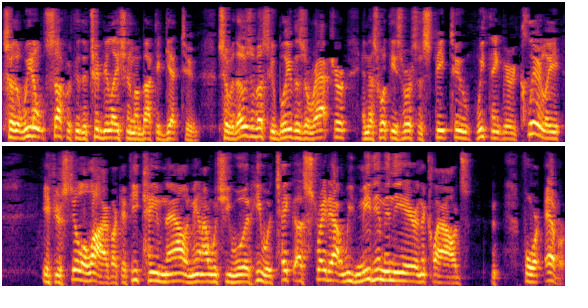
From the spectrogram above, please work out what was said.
so that we don't suffer through the tribulation I'm about to get to. So for those of us who believe there's a rapture, and that's what these verses speak to, we think very clearly if you're still alive, like if he came now, and man, I wish he would, he would take us straight out and we'd meet him in the air in the clouds forever.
